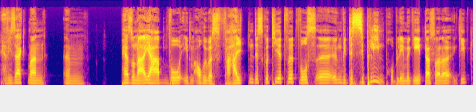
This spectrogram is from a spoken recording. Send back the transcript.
ja, wie sagt man, ähm, Personalie haben, wo eben auch übers Verhalten diskutiert wird, wo es äh, irgendwie Disziplinprobleme geht, das war da gibt.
